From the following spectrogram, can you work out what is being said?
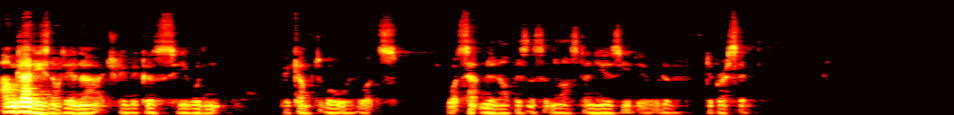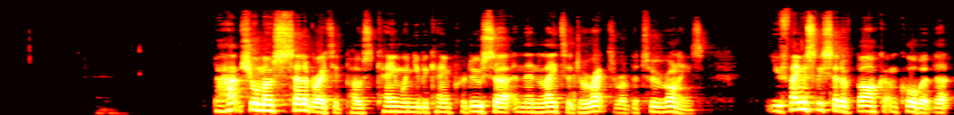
I'm glad he's not here now, actually, because he wouldn't be comfortable with what's what's happened in our business in the last 10 years. It would have depressed him. Perhaps your most celebrated post came when you became producer and then later director of the two Ronnies. You famously said of Barker and Corbett that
